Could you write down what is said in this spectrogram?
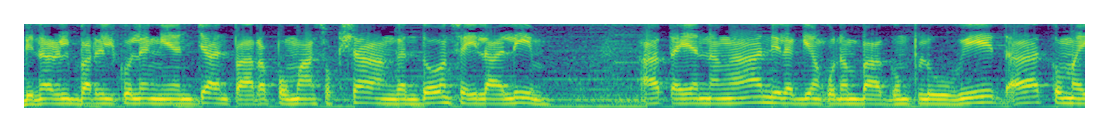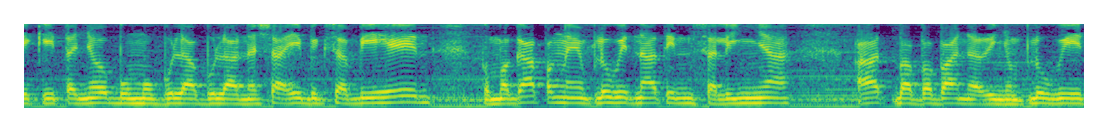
binaril-baril ko lang yan dyan para pumasok siya hanggang doon sa ilalim. At ayan na nga, nilagyan ko ng bagong fluid at kung makikita nyo, bumubula-bula na siya. Ibig sabihin, gumagapang na yung fluid natin sa linya at bababa na rin yung fluid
